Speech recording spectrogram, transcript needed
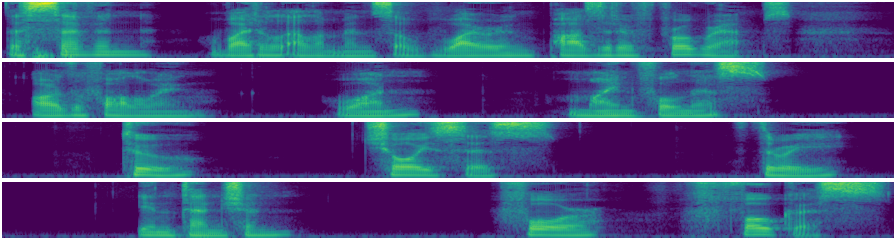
The seven vital elements of wiring positive programs are the following 1. Mindfulness. 2. Choices. 3. Intention. 4. Focus.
